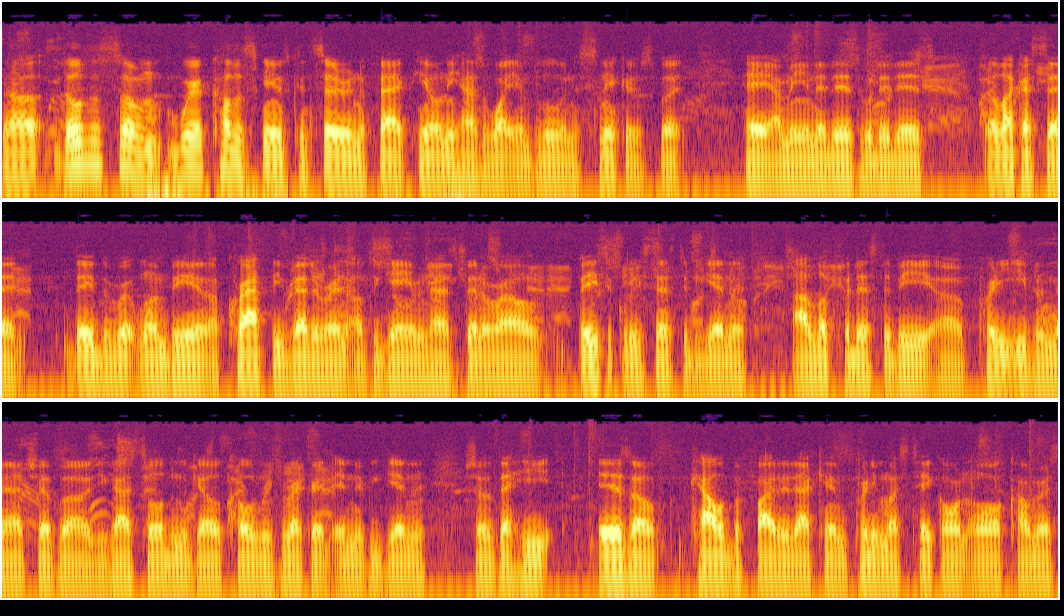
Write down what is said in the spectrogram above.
Now, those are some weird color schemes considering the fact he only has white and blue in the sneakers. But, hey, I mean, it is what it is. But like I said, Dave the Rip One being a crafty veteran of the game and has been around basically since the beginning. I look for this to be a pretty even matchup. Uh, you guys saw the Miguel Cotto's record in the beginning. Shows that he is a caliber fighter that can pretty much take on all comers.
